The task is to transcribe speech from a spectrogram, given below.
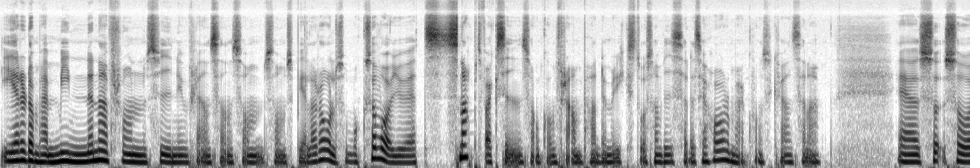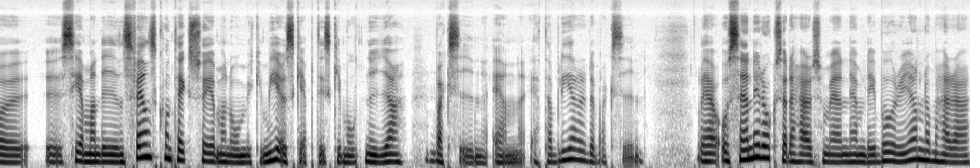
är det de här minnena från svininfluensan som, som spelar roll, som också var ju ett snabbt vaccin som kom fram, Pandemrix, då, som visade sig ha de här konsekvenserna. Så, så ser man det i en svensk kontext så är man nog mycket mer skeptisk emot nya mm. vaccin än etablerade vaccin. Och sen är det också det här som jag nämnde i början, de här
